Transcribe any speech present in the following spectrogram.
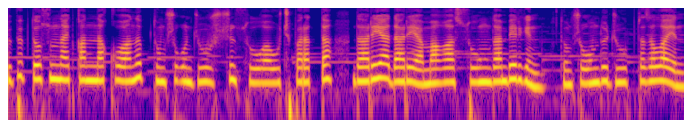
үпүп досунун айтканына кубанып тумшугун жууш үчүн сууга учуп барат да дарыя дарыя мага сууңдан бергин тумшугумду жууп тазалайын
